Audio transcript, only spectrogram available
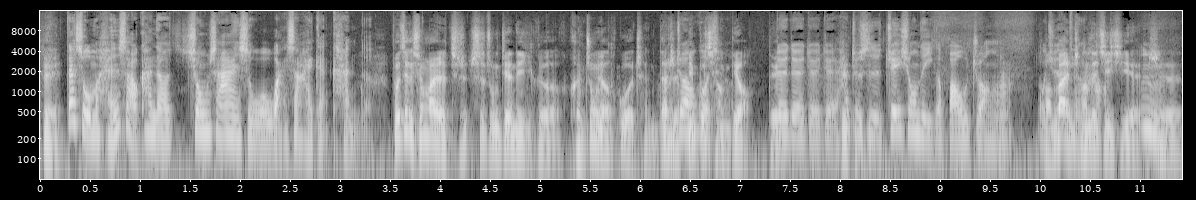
对，但是我们很少看到凶杀案是我晚上还敢看的。不，这个凶杀案是是中间的一个很重要的过程，但是并不强调。对对对对，它就是追凶的一个包装啊。好，漫长的季节是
